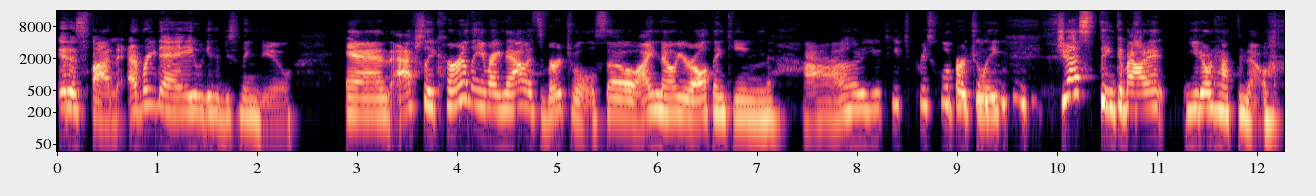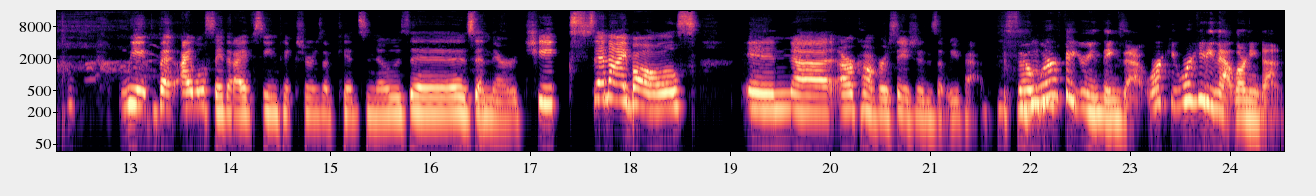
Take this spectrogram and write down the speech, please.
it is fun. Every day we get to do something new. And actually, currently, right now, it's virtual. So I know you're all thinking, how do you teach preschool virtually? Just think about it. You don't have to know. we, but I will say that I've seen pictures of kids' noses and their cheeks and eyeballs in uh, our conversations that we've had. so we're figuring things out. We're we're getting that learning done.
